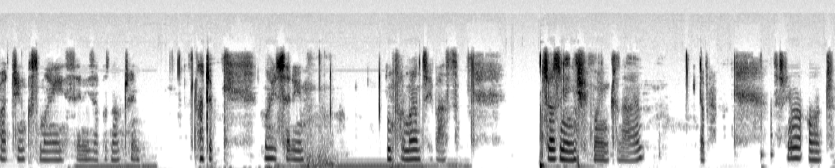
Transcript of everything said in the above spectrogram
odcinek z mojej serii zapoznawczej. Znaczy, mojej serii informującej Was, co zmieni się w moim kanale. Dobra, zacznijmy od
